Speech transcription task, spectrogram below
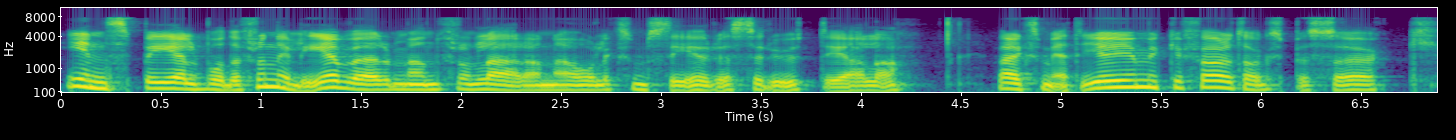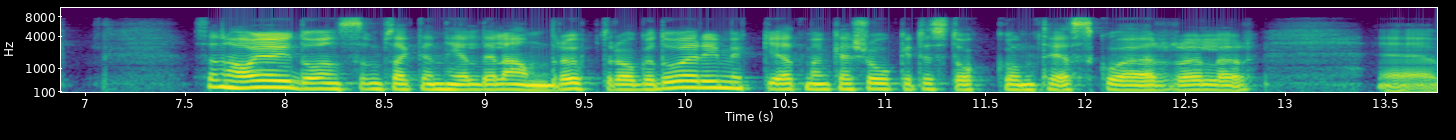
inspel både från elever men från lärarna och liksom se hur det ser ut i alla verksamheter. Jag gör ju mycket företagsbesök. Sen har jag ju då en, som sagt en hel del andra uppdrag och då är det mycket att man kanske åker till Stockholm till SKR eller eh,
